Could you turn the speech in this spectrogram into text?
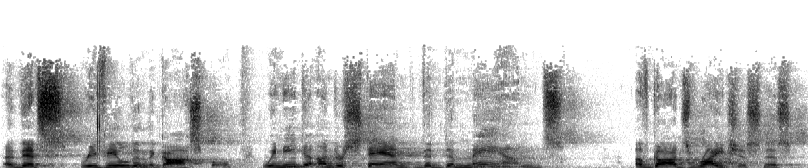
Uh, that's revealed in the gospel, we need to understand the demands of God's righteousness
